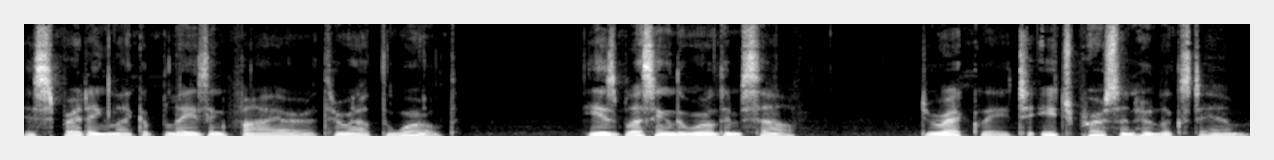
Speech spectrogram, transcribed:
is spreading like a blazing fire throughout the world. He is blessing the world himself, directly to each person who looks to him.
